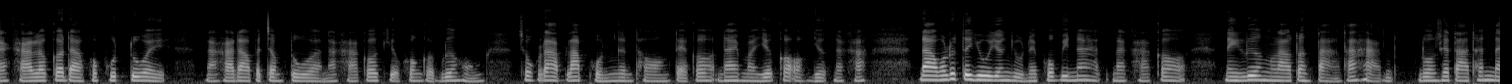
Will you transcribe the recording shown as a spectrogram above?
นะคะ แล้วก็ดาวพระพุธด้วย นะคะ ดาวประจำตัวนะคะ ก็เกี่ยวข้องกับเรื่องของโชคลาภลาภผลเงินทอง แต่ก็ได้มาเยอะก็ออกเยอะนะคะ ดาวมฤตยูยังอยู่ในภพวินาศนะคะ ก็ในเรื่องราวต่างๆ ถ้าหากดวงชะตาท่านใด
